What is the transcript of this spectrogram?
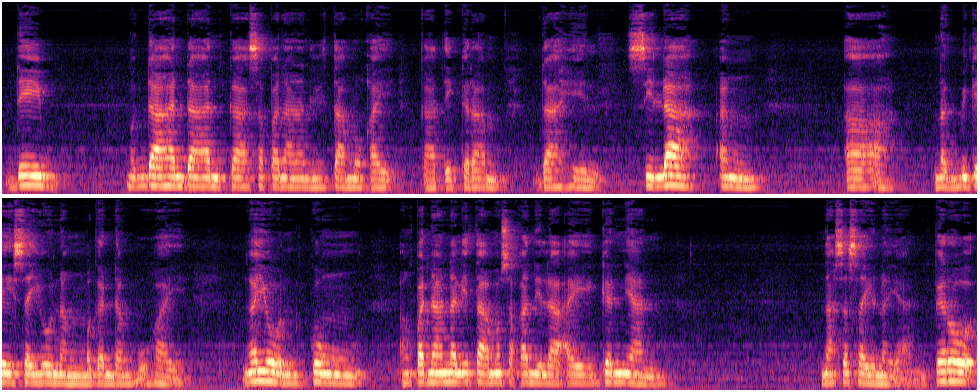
Dave, magdahan-dahan ka sa pananalita mo kay Katikram dahil sila ang ah, nagbigay sa iyo ng magandang buhay. Ngayon, kung ang pananalita mo sa kanila ay ganyan, nasa sayo na yan. Pero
